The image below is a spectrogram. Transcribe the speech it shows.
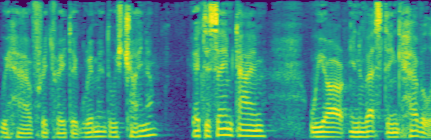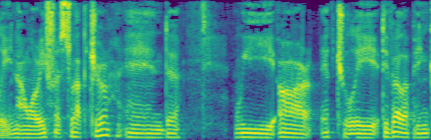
We have free trade agreement with China. At the same time, we are investing heavily in our infrastructure and. Uh, we are actually developing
